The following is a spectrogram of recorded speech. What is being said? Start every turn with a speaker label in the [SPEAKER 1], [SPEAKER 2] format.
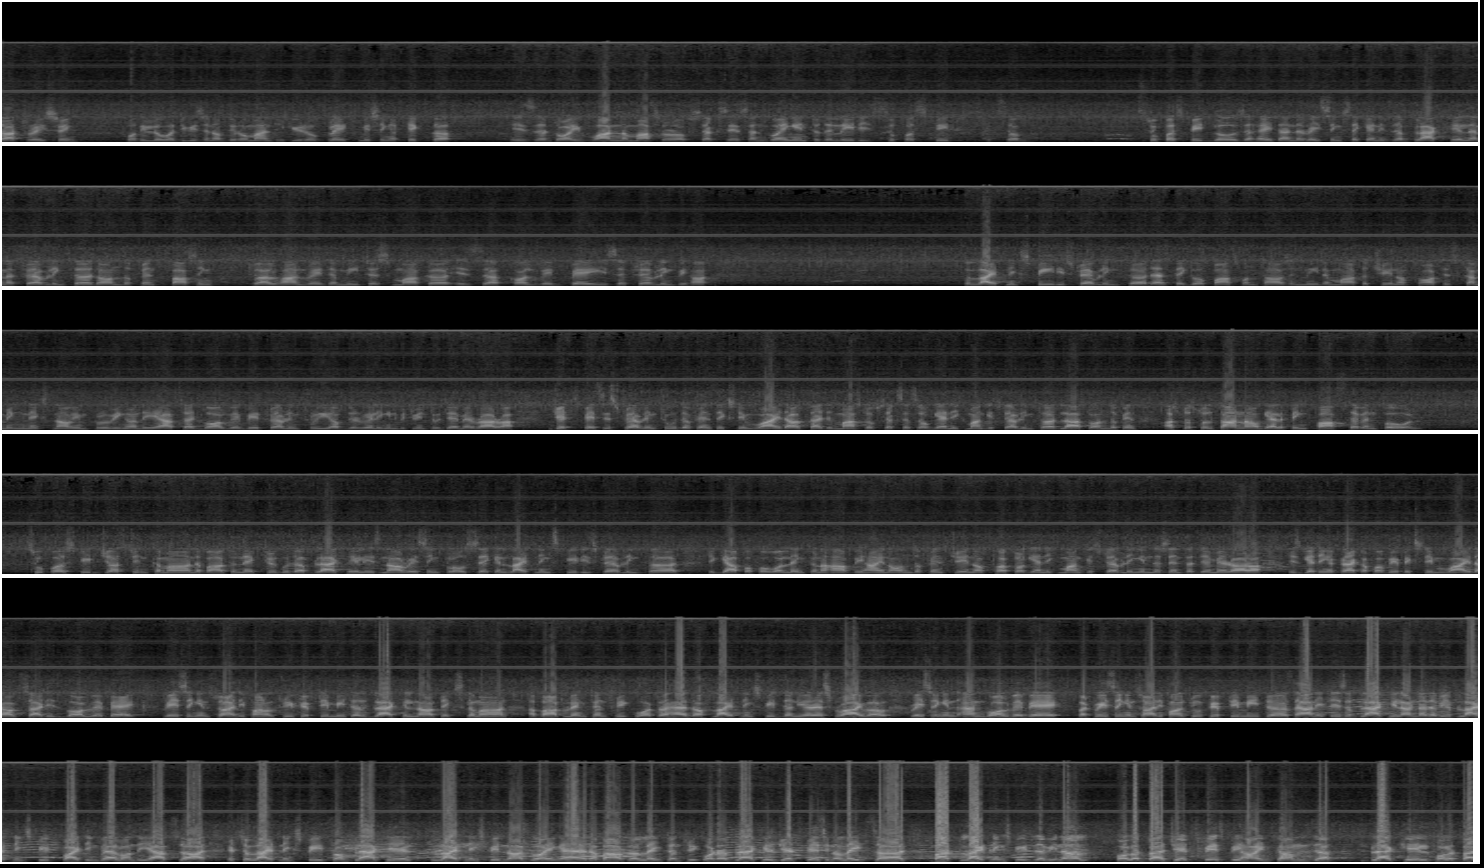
[SPEAKER 1] start racing for the lower division of the Romantic Hero Plate. Missing a kick uh, is uh, Doi One, a master of success. And going into the lead is Super Speed. It's a Super Speed goes ahead and the racing second is a Black Hill and a traveling third on the fence passing 1200 meters marker is uh, Galway Bay is uh, traveling behind so lightning speed is traveling third as they go past 1000 meter marker. Chain of thoughts is coming next now improving on the outside. Galway Bay traveling three up the railing in between to Demerara. Jet Space is traveling through the fence extreme wide outside the Master of Success. Organic Monk is traveling third last on the fence. Astro Sultan now galloping past seven pole. Super Speed just in command, about to neck to good up. Black Hill is now racing close second. Lightning Speed is traveling third. A gap of over length and a half behind on the fence chain of thoughts. Organic Monk is traveling in the center. Demerara is getting a crack of a whip extreme wide outside is Galway Bay. Racing inside the final 350 meters. Black Hill now takes command. About length and three quarter ahead of Lightning Speed, the nearest rival. Racing in and Galway Bay, but racing inside the final 250 meters. And it is a Black Hill under the whip. Lightning Speed fighting well on the outside. It's a lightning speed from Black Hill. Lightning speed now going ahead about a length and three quarter. Black Hill jet space in a late start, but lightning speed the winner, followed by jet space behind comes uh, Black Hill, followed by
